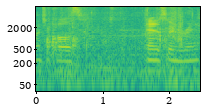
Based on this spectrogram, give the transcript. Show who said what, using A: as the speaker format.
A: bunch of calls and it's starting to rain.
